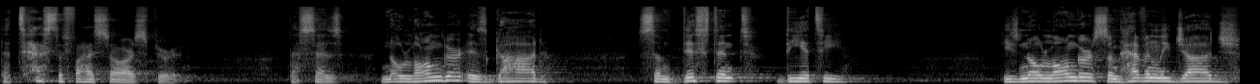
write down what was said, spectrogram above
that testifies to our spirit, that says, no longer is God some distant deity. He's no longer some heavenly judge.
